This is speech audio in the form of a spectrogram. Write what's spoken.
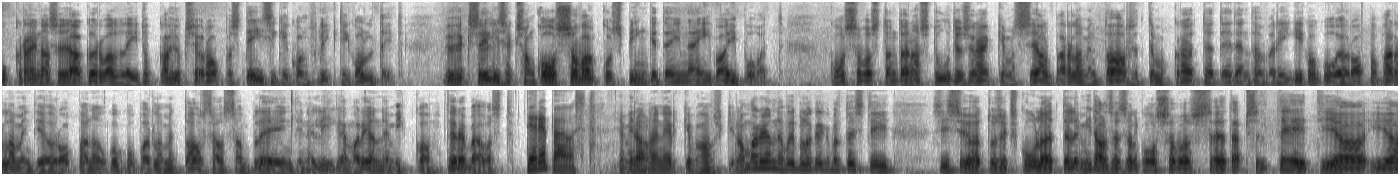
Ukraina sõja kõrval leidub kahjuks Euroopas teisigi konfliktikoldeid. üheks selliseks on Kosovo, kus pinged ei näi vaibuvat. Kosovost on täna stuudios rääkimas seal parlamentaarset demokraatiat edendav Riigikogu, Euroopa Parlamendi ja Euroopa Nõukogu Parlamentaarse Assamblee endine liige Marianne Mikko, tere päevast! tere päevast! ja mina olen Erkki Pahovski, no Marianne, võib-olla kõigepealt tõesti sissejuhatuseks kuulajatele, mida sa seal Kosovos äh, täpselt teed ja, ja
